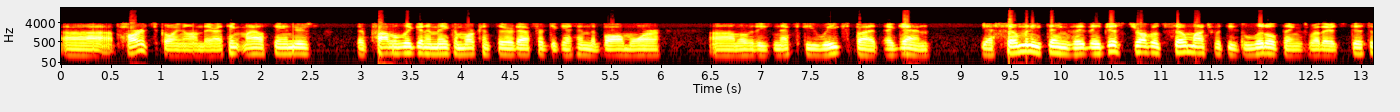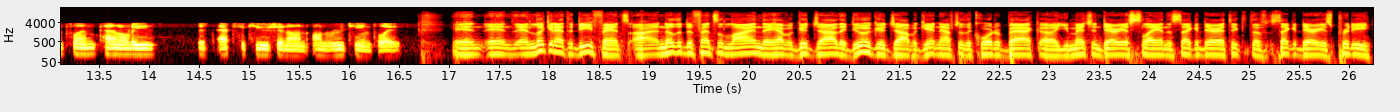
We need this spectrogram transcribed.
uh, parts going on there. I think Miles Sanders. They're probably going to make a more considered effort to get him the ball more um, over these next few weeks. But again, yeah, so many things. They they just struggled so much with these little things, whether it's discipline, penalties, just execution on on routine plays. And and and looking at the defense, I know the defensive line. They have a good job. They do a good job of getting after the quarterback. Uh, you mentioned Darius Slay in the secondary. I think that the secondary is pretty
